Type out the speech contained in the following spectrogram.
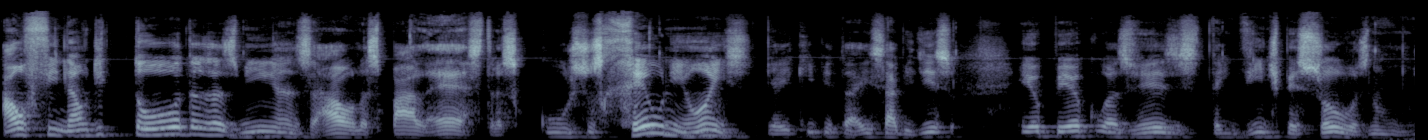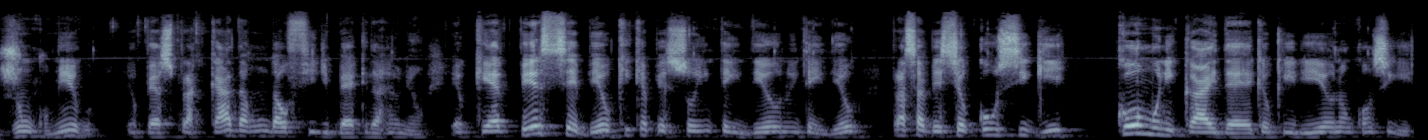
ao final de todas as minhas aulas, palestras, cursos, reuniões, e a equipe está aí, sabe disso, eu perco, às vezes, tem 20 pessoas num Zoom comigo, eu peço para cada um dar o feedback da reunião. Eu quero perceber o que, que a pessoa entendeu ou não entendeu, para saber se eu consegui comunicar a ideia que eu queria ou não consegui.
